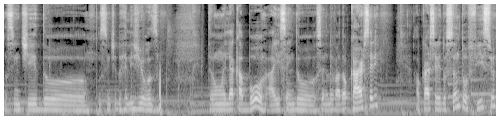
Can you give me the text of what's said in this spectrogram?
no sentido, no sentido religioso. Então ele acabou aí sendo, sendo levado ao cárcere, ao cárcere do Santo Ofício,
